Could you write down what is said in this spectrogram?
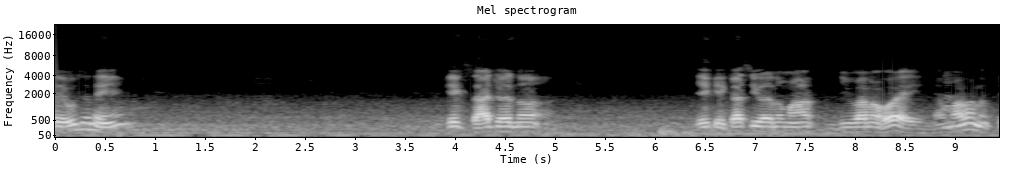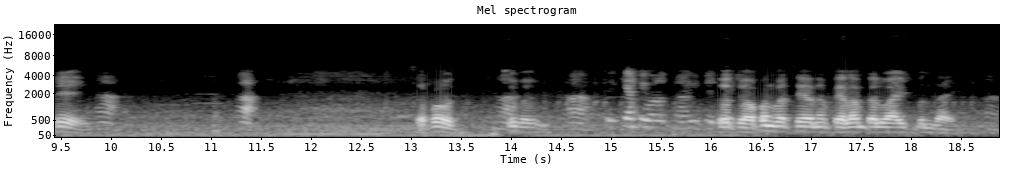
એવું છે ને કે એક સાઠ વર્ષનો એક એકાસી વર્ષનો માણસ જીવવાનો હોય એમ આવે ને તે. હા. હા. સપોઝ શું કહ્યું? તો ચોપન વર્ષે અને પહેલા પહેલું આયુષ બંધાય હા.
